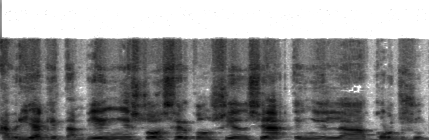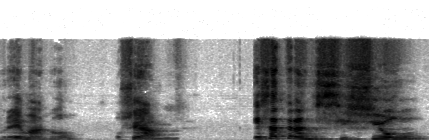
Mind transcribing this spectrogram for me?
Habría que también esto hacer conciencia en la Corte Suprema, ¿no? O sea, esa transición,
